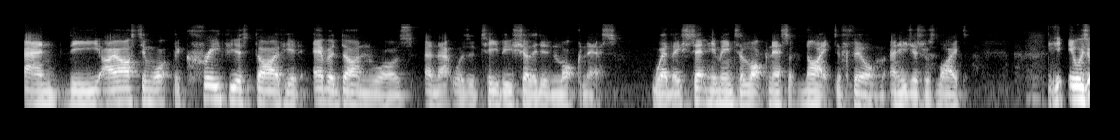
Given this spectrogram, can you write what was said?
And the, I asked him what the creepiest dive he had ever done was, and that was a TV show they did in Loch Ness, where they sent him into Loch Ness at night to film, and he just was like, it was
